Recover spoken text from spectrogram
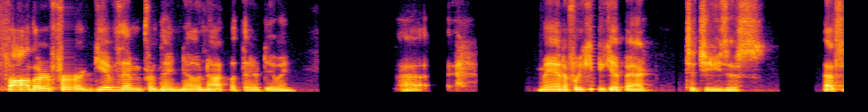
Father, forgive them, for they know not what they're doing. Uh, man, if we could get back to Jesus, that's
